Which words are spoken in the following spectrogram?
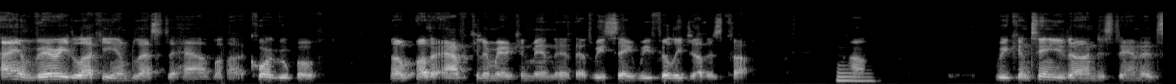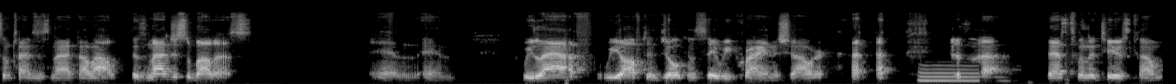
I am very lucky and blessed to have a core group of of other African American men that, as we say, we fill each other's cup. Mm. Um, we continue to understand that sometimes it's not about it's not just about us, and and we laugh. We often joke and say we cry in the shower. mm. uh, that's when the tears come.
